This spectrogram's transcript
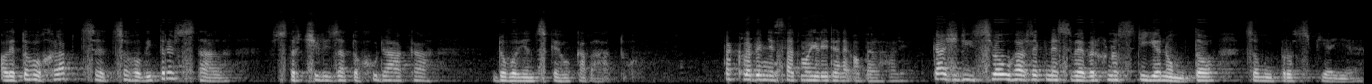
Ale toho chlapce, co ho vytrestal, strčili za to chudáka do vojenského kabátu. Takhle by mě snad moji lidé neobelhali. Každý slouha řekne své vrchnosti jenom to, co mu prospěje.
